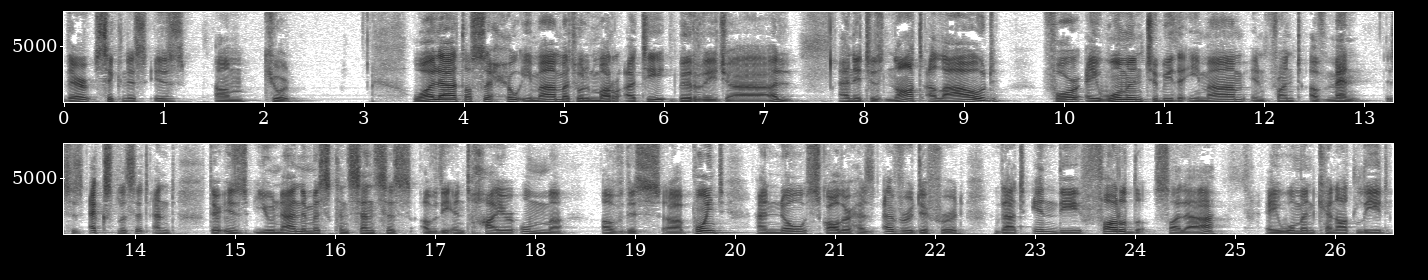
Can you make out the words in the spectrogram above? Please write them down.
their sickness is um, cured. وَلَا تَصِحُّ إِمَامَةُ الْمَرْأَةِ بِالرِّجَالِ And it is not allowed for a woman to be the imam in front of men. This is explicit and there is unanimous consensus of the entire ummah of this uh, point, and no scholar has ever differed that in the fard salah, a woman cannot lead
